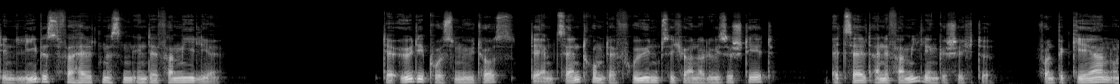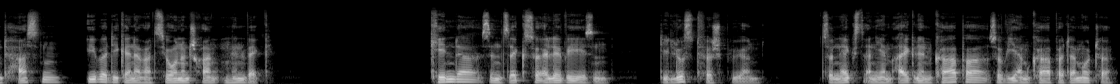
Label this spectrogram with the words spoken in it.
den Liebesverhältnissen in der Familie. Der Ödipus-Mythos, der im Zentrum der frühen Psychoanalyse steht, erzählt eine Familiengeschichte, von Begehren und Hassen über die Generationenschranken hinweg. Kinder sind sexuelle Wesen, die Lust verspüren, zunächst an ihrem eigenen Körper sowie am Körper der Mutter,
